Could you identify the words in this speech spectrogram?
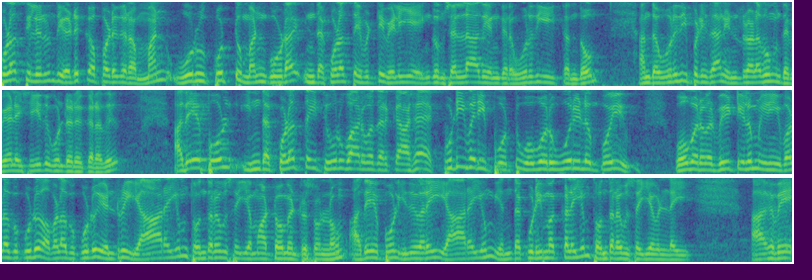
குளத்திலிருந்து எடுக்கப்படுகிற மண் ஒரு கொட்டு மண் கூட இந்த குளத்தை விட்டு வெளியே எங்கும் செல்லாது என்கிற உறுதியை தந்தோம். அந்த உறுதிப்படி தான் இன்றளவும் இந்த வேலை செய்து கொண்டிருக்கிறது. அதேபோல் இந்த குளத்தை தூர்வாருவதற்காக குடிவரி போட்டு ஒவ்வொரு ஊரிலும் போய் ஒவ்வொருவர் வீட்டிலும் இனி இவ்வளவு கொடு அவ்வளவு கொடு என்று யாரையும் தொந்தரவு செய்ய மாட்டோம் என்று சொன்னோம். அதேபோல் இதுவரை யாரையும் எந்த குடிமக்களையும் தொந்தரவு செய்யவில்லை. ஆகவே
